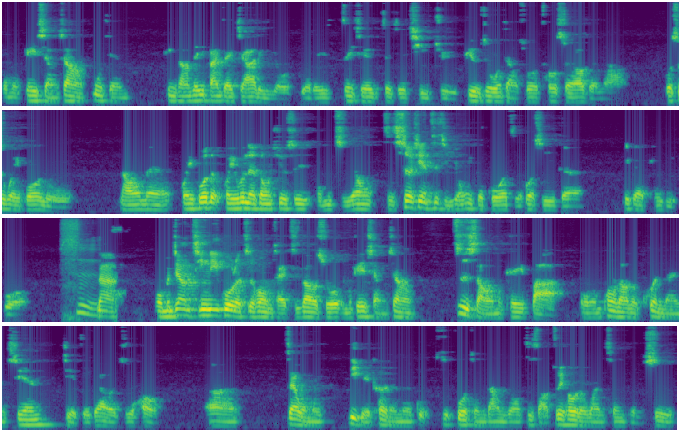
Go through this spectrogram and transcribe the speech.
我们可以想象目前平常在一般在家里有有的这些这些器具，譬如说我讲说 toaster oven 啊，或是微波炉，然后我们回锅的回温的东西，就是我们只用只设限自己用一个锅子或是一个一个平底锅。是。那我们这样经历过了之后，我们才知道说，我们可以想象，至少我们可以把我们碰到的困难先解决掉了之后，呃，在我们。递给客人的过过程当中，至少最后的完成品是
